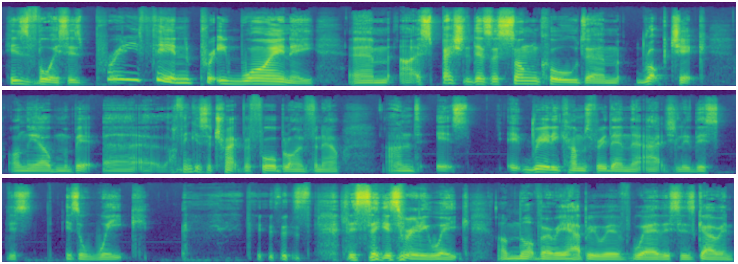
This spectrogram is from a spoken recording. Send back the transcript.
his voice is pretty thin, pretty whiny. Um, especially, there's a song called um, Rock Chick on the album, a bit, uh, I think it's a track before Blind for Now, and it's it really comes through then that actually this this is a weak this, thing is really weak. I'm not very happy with where this is going.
